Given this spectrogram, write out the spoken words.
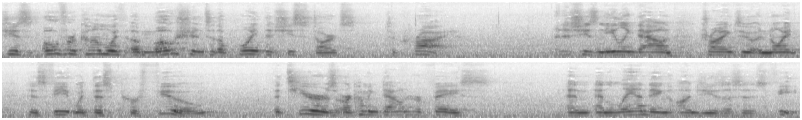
she is overcome with emotion to the point that she starts to cry. And as she's kneeling down, trying to anoint his feet with this perfume, the tears are coming down her face and, and landing on Jesus' feet.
